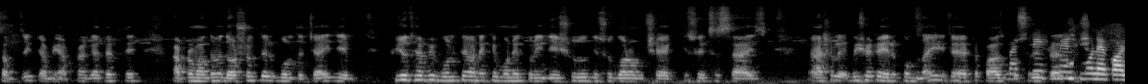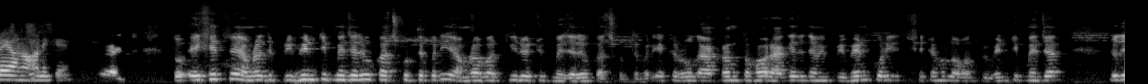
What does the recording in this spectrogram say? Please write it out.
সাবজেক্ট। আমি আপনার জ্ঞাতার্থে আপনার মাধ্যমে দর্শকদের বলতে চাই যে ফিজিওথেরাপি বলতে অনেকে মনে করি যে শুধু কিছু গরম শেক কিছু এক্সারসাইজ। আসলে বিষয়টা এরকম নাই এটা একটা পাঁচ বছরের ট্রিটমেন্ট মনে করে অনেকে। তো এই ক্ষেত্রে আমরা যে প্রিভেন্টিভ মেজারেও কাজ করতে পারি, আমরা আবার কিউরেটিভ মেজারেও কাজ করতে পারি। একটা রোগ আক্রান্ত হওয়ার আগে যদি আমি প্রিভেন্ট করি সেটা হলো আমার প্রিভেন্টিভ মেজার। যদি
